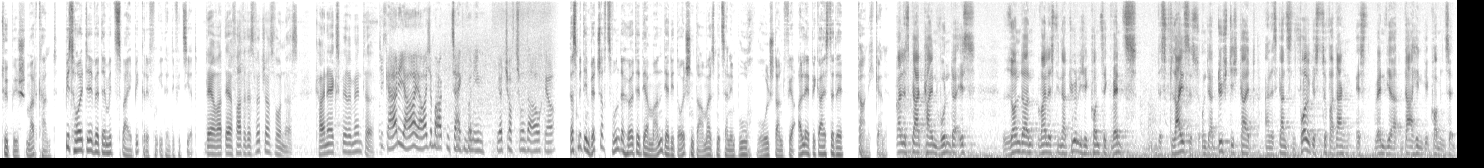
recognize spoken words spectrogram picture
typisch, markant. Bis heute wird er mit zwei Begriffen identifiziert. Der war der Vater des Wirtschaftswunders. Keine Experimente. Zigarre, ja, ja, ist ein Markenzeichen von ihm. Wirtschaftswunder auch, ja. Das mit dem Wirtschaftswunder hörte der Mann, der die Deutschen damals mit seinem Buch Wohlstand für alle begeisterte, gar nicht gerne. Weil es gar kein Wunder ist, sondern weil es die natürliche Konsequenz des Fleißes und der Tüchtigkeit eines ganzen Volkes zu verdanken ist, wenn wir dahin gekommen sind.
